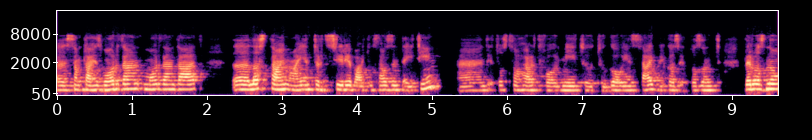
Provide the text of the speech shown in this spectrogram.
uh, sometimes more than more than that. Uh, last time I entered Syria by 2018, and it was so hard for me to to go inside because it wasn't there was no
